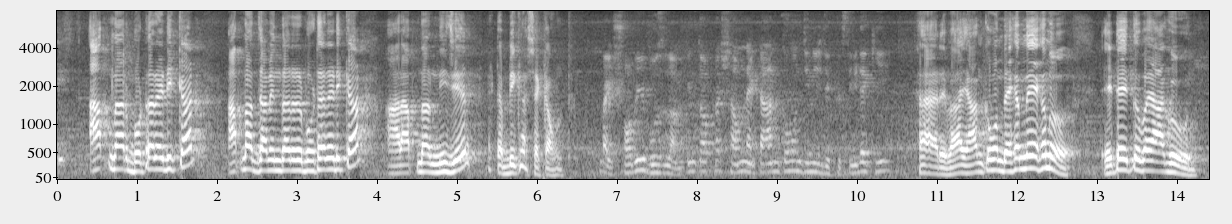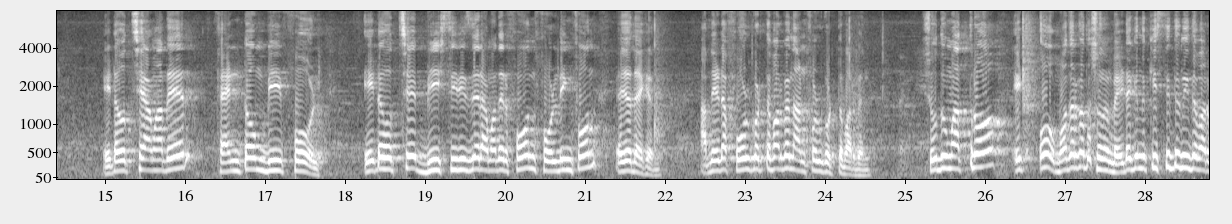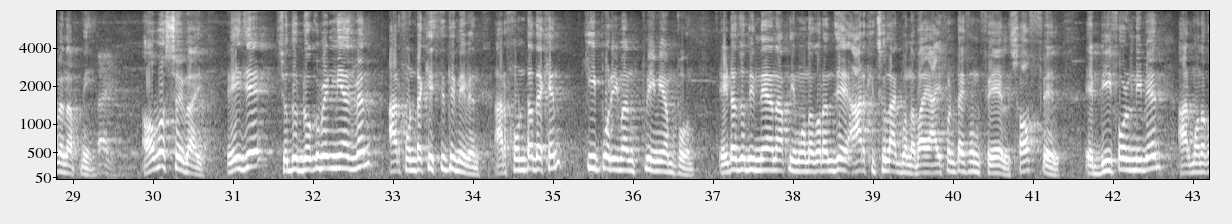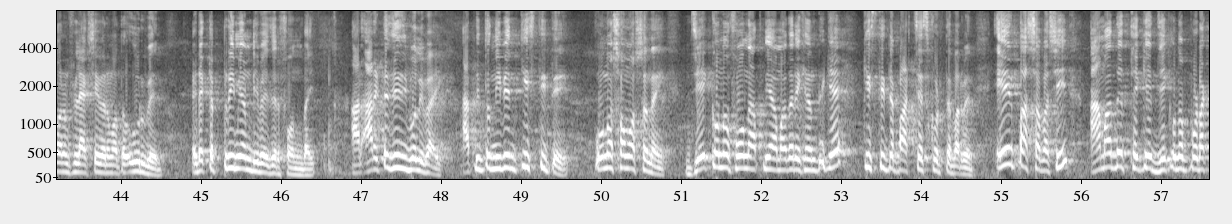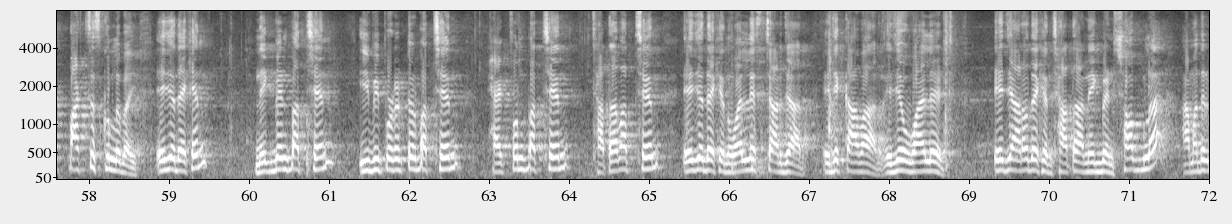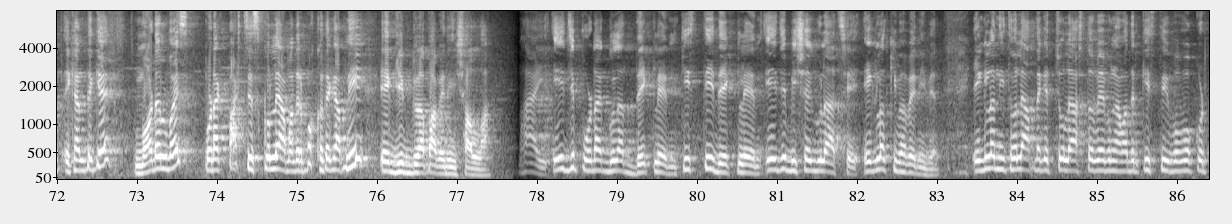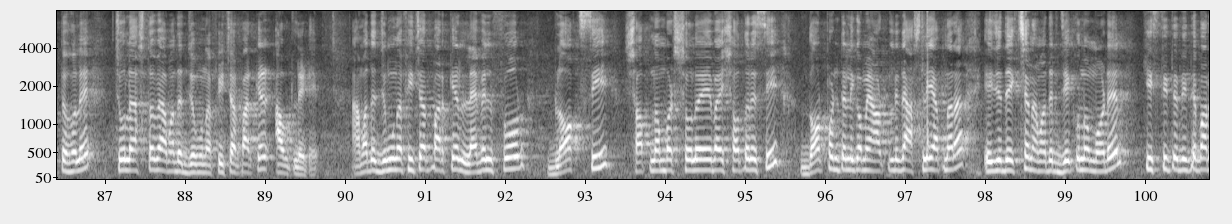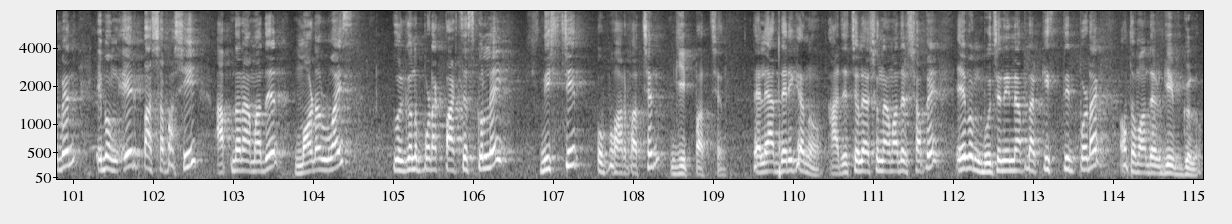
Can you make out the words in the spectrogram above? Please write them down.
আপনার ভোটার আইডি কার্ড আপনার জামিনদারের ভোটার আইডি কার্ড আর আপনার নিজের একটা বিকাশ অ্যাকাউন্ট ভাই সবই বুঝলাম কিন্তু আপনার সামনে একটা আনকমন জিনিস দেখতেছি। এটা কি? হ্যাঁ রে ভাই আনকমন দেখেন নাই এখনও? এটাই তো ভাই আগুন। এটা হচ্ছে আমাদের ফ্যান্টম বি ফোল্ড এটা হচ্ছে বি সিরিজের আমাদের ফোন ফোল্ডিং ফোন এই যে দেখেন আপনি এটা ফোল্ড করতে পারবেন আনফোল্ড করতে পারবেন। শুধুমাত্র ও মজার কথা শুনুন ভাই এটা কিন্তু কিস্তিতে নিতে পারবেন আপনি। অবশ্যই ভাই। এই যে শুধু ডকুমেন্ট নিয়ে আসবেন আর ফোনটা কিস্তিতে নেবেন। আর ফোনটা দেখেন কি পরিমাণ প্রিমিয়াম ফোন এটা যদি নেন আপনি মনে করেন যে আর কিছু লাগবে না, ভাই আইফোন টাইফোন ফেল সব ফেল এ বি ফোল্ড নেবেন আর মনে করেন ফ্ল্যাগশিপের মতো উড়বেন। এটা একটা প্রিমিয়াম ডিভাইসের ফোন ভাই। আর আরেকটা জিনিস বলি, ভাই, আপনি তো নেবেন কিস্তিতে, কোনো সমস্যা নাই। যে কোনো ফোন আপনি আমাদের এখান থেকে কিস্তিতে পারচেস করতে পারবেন। এর পাশাপাশি আমাদের থেকে যে কোনো প্রোডাক্ট পারচেস করলে, ভাই, এই যে দেখেন নেকব্যান্ড পাচ্ছেন ইবি প্রোডাক্টর পাচ্ছেন হেডফোন পাচ্ছেন, ছাতা পাচ্ছেন এই যে দেখেন ওয়্যারলেস চার্জার এই যে কাভার এই যে ওয়ালেট এই যে আরও দেখেন ছাতা নেকব্যান্ড সবগুলা আমাদের এখান থেকে মডেল ওয়াইজ প্রোডাক্ট পারচেস করলে আমাদের পক্ষ থেকে আপনি এই গিফটগুলো পাবেন ইনশাল্লাহ ভাই, এই যে প্রোডাক্টগুলো দেখলেন, কিস্তি দেখলেন, এই যে বিষয়গুলো আছে, এগুলো কীভাবে নেবেন? এগুলো নিতে হলে আপনাকে চলে আসতে হবে এবং আমাদের কিস্তি উপভোগ করতে হলে চলে আসতে হবে আমাদের যমুনা ফিচার পার্কের আউটলেটে আমাদের যমুনা ফিচার পার্কের level four, block C, shop number ষোলো এ বাই সতেরো সি, দর্পণ টেলিকমে আউটলেটে আসলেই আপনারা এই যে দেখছেন আমাদের যে কোনো মডেল কিস্তিতে নিতে পারবেন এবং এর পাশাপাশি আপনারা আমাদের মডেল ওয়াইজ কোনো প্রোডাক্ট পারচেস করলেই নিশ্চিত উপহার পাচ্ছেন গিফট পাচ্ছেন। তাহলে আর দেরি কেন? আজই চলে আসুন আমাদের শপে এবং বুঝে নিন আপনার কিস্তির প্রোডাক্ট অথবা আমাদের গিফটগুলো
